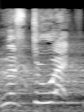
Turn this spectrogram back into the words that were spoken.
Let's do it!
